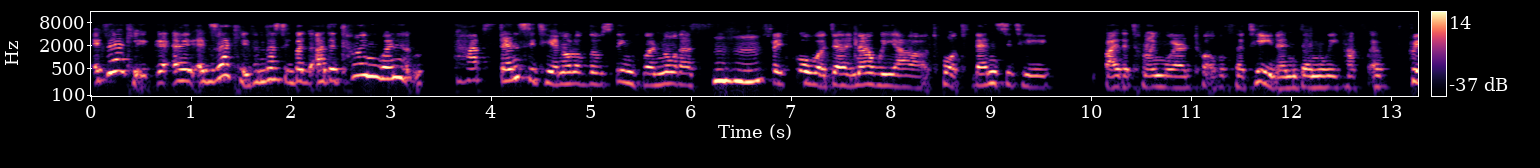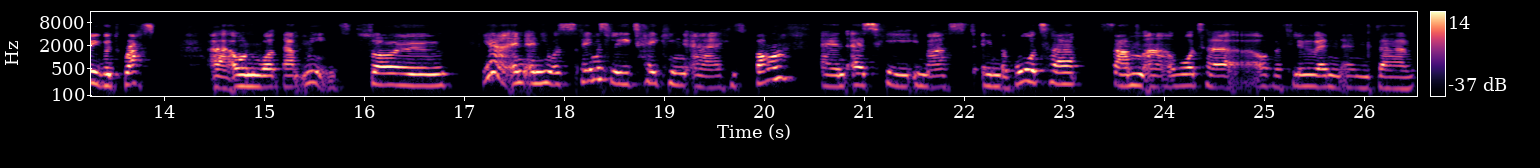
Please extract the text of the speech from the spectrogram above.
Exactly. Exactly. Fantastic. But at a time when perhaps density and all of those things were not as mm-hmm. straightforward uh, now we are taught density by the time we're 12 or 13 and then we have a pretty good grasp uh, on what that means. So yeah and, and he was famously taking uh, his bath and as he immersed in the water some uh, water overflew and and uh,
